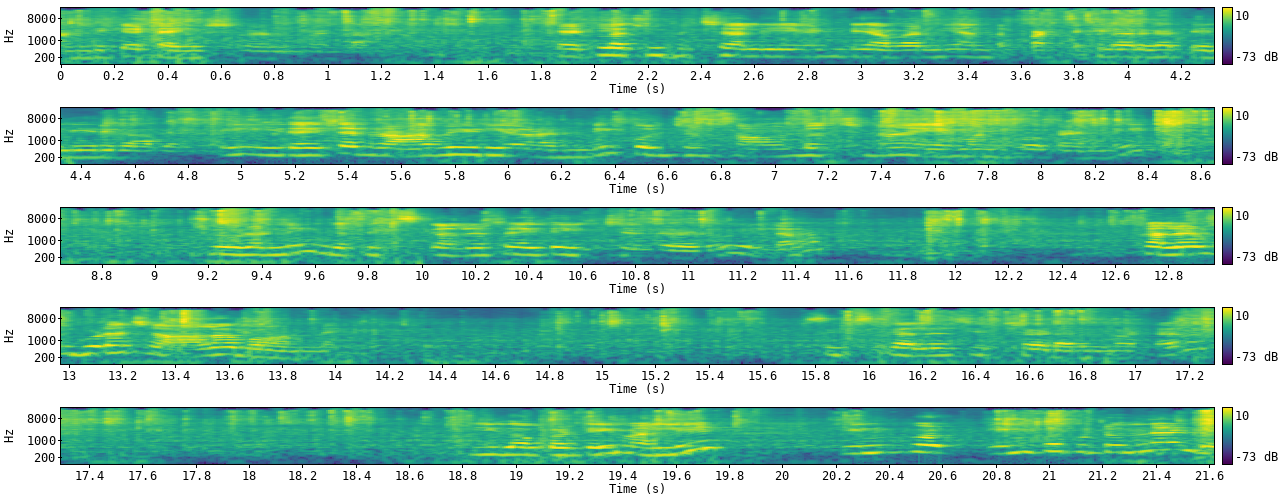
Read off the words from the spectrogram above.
అందుకే టెన్షన్ అనమాట ఎట్లా చూపించాలి ఏంటి అవన్నీ అంత పర్టికులర్గా తెలియదు కాబట్టి. ఇదైతే రా వీడియో అండి కొంచెం సౌండ్ వచ్చినా ఏమనుకోకండి. చూడండి ఇంకా సిక్స్ కలర్స్ అయితే ఇచ్చేసాడు ఇలా. కలర్స్ కూడా చాలా బాగున్నాయి. సిక్స్ కలర్స్ ఇచ్చాడు అనమాట ఇదొకటి మళ్ళీ ఇంకో ఇంకొకటి ఉందండి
